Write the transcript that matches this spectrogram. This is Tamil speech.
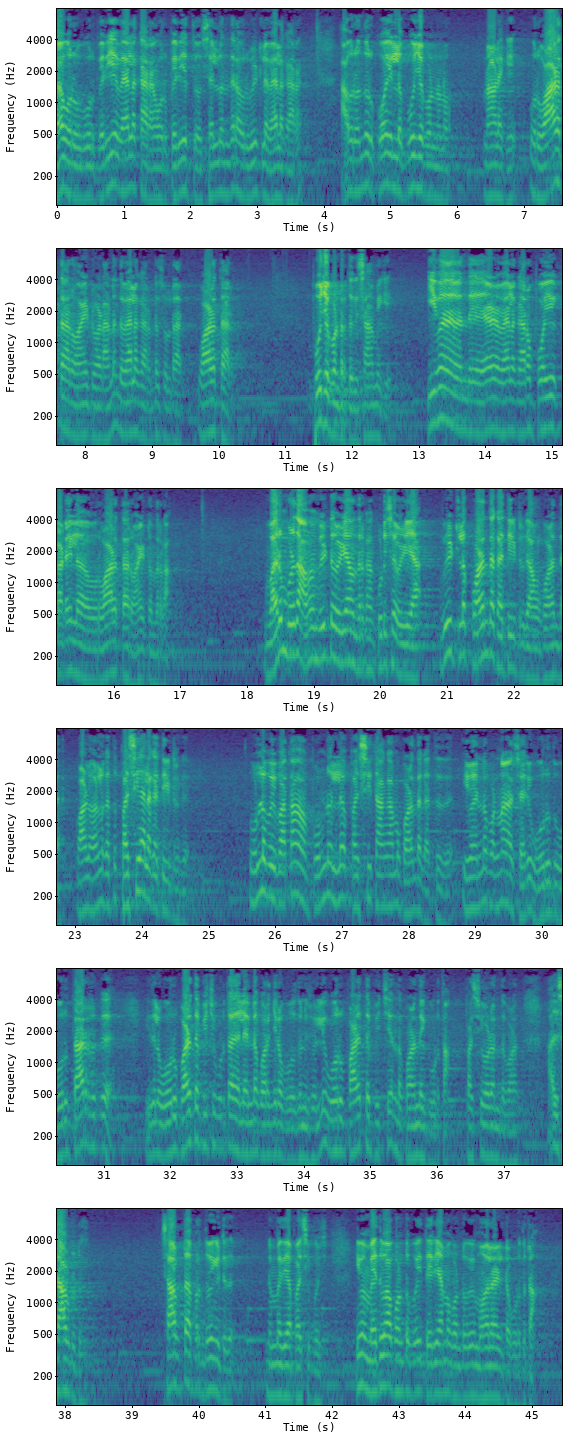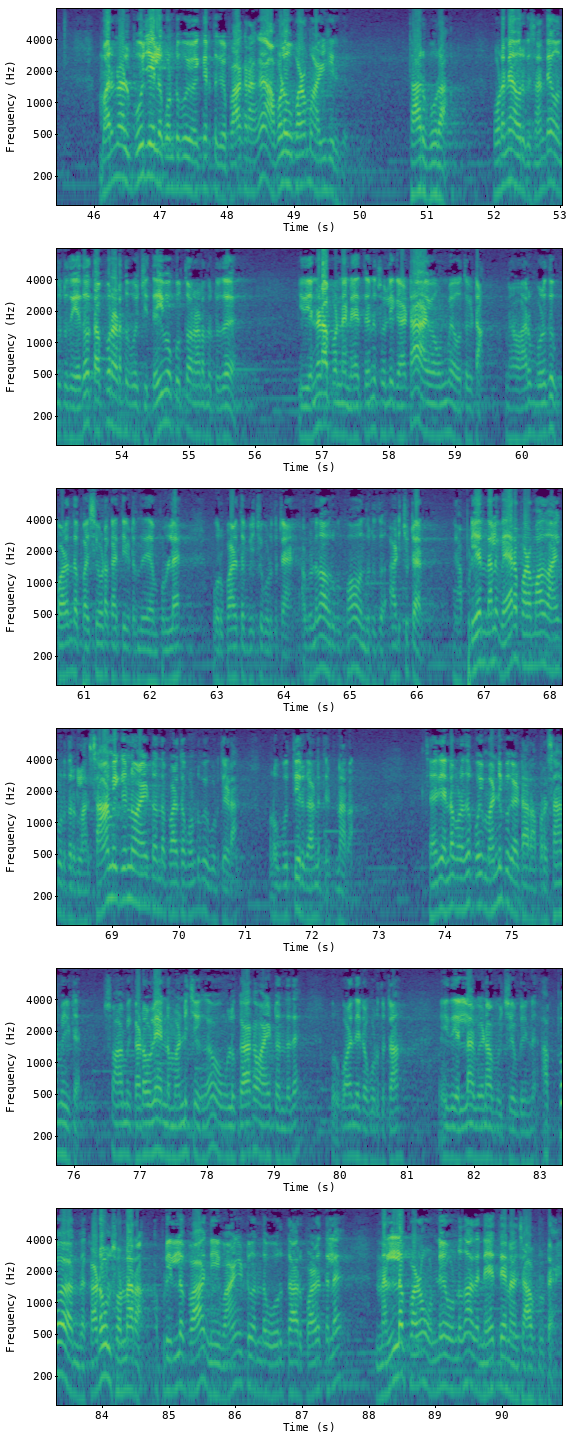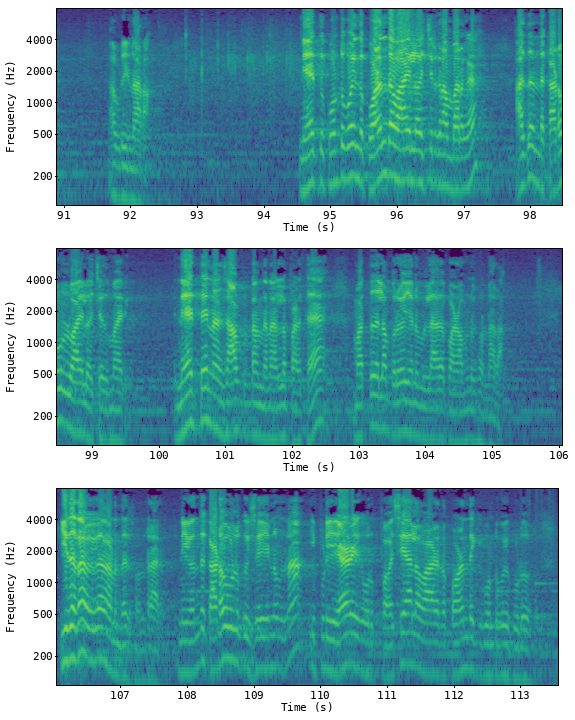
இப்போ ஒரு ஒரு பெரிய வேலைக்காரன் ஒரு பெரிய தொ- செல்வந்தர் அவர் வீட்டில் வேலைக்காரன். அவர் வந்து ஒரு கோயிலில் பூஜை பண்ணணும் நாளைக்கு. ஒரு வாழைத்தார் வாங்கிட்டு வாடான்னு அந்த வேலைக்காரன்ட்ட சொல்கிறார் வாழைத்தார். பூஜை பண்ணுறதுக்கு சாமிக்கு. இவன் அந்த ஏழை வேலைக்காரன் போய் கடையில் ஒரு வாழைத்தார் வாங்கிட்டு வந்திருக்கான். வரும்பொழுது அவன் வீட்டு வழியாக வந்திருக்கான் குடிசை வழியாக வீட்டில் குழந்தை கத்திக்கிட்டு இருக்கான் அவன் குழந்தை. வாழ் வாழ்னு கற்று பசியால் கத்திக்கிட்டு இருக்கு. உள்ள போய் பார்த்தா பொண்ணு இல்ல பசி தாங்காம குழந்தை கத்துது. இவன் என்ன பண்ணா சரி ஒரு ஒரு தார் இருக்கு. இதுல ஒரு பழத்தை பிச்சு கொடுத்தா அதுல என்ன குறைஞ்சிட போகுதுன்னு சொல்லி ஒரு பழத்தை பிச்சு அந்த குழந்தைக்கு கொடுத்தான். பசியோட அந்த குழந்தை அது சாப்பிட்டுட்டுது சாப்பிட்டு அப்புறம் தூங்கிட்டுது. நிம்மதியா பசி போச்சு. இவன் மெதுவா கொண்டு போய் தெரியாம கொண்டு போய் முதலாளிகிட்ட கொடுத்துட்டான். மறுநாள் பூஜையில கொண்டு போய் வைக்கிறதுக்கு பாக்குறாங்க அவ்வளவு பழமும் அழுகி இருக்கு தார் பூரா. உடனே அவருக்கு சந்தேகம் வந்துட்டுது. ஏதோ தப்பு நடந்து போச்சு. தெய்வ குத்தம் நடந்துட்டுது. இது என்னடா பண்ண நேத்துன்னு சொல்லி கேட்டா அவன் உண்மையை ஒத்துக்கிட்டான். நான் வரும்பொழுது குழந்தை பசியோட கத்திக்கிட்டு இருந்தது என் புள்ள. ஒரு பழத்தை பிச்சு கொடுத்துட்டேன். அப்படின்னு தான் அவருக்கு கோவம் வந்துடுது. அடிச்சுட்டார். அப்படியே இருந்தாலும் வேற பழமாவது வாங்கி கொடுத்துருக்கலாம். சாமிக்குன்னு வாங்கிட்டு வந்த பழத்தை கொண்டு போய் கொடுத்தேடா. உனக்கு புத்தி இருக்கான்னு திட்டினாராம். சரி என்ன பண்ணுது போய் மன்னிப்பு கேட்டாராம். அப்புறம் சாமிகிட்ட. சுவாமி கடவுளே என்னை மன்னிச்சுங்க உங்களுக்காக வாங்கிட்டு வந்ததை ஒரு குழந்தைகிட்ட கொடுத்துட்டான். இது எல்லாம் வீணா போச்சு அப்படின்னு. அப்போ அந்த கடவுள் சொன்னாராம் அப்படி இல்லைப்பா நீ வாங்கிட்டு வந்த ஒரு தார் பழத்தில் நல்ல பழம் ஒன்றே ஒன்று தான் அதை நேத்தே நான் சாப்பிட்டுட்டேன் அப்படின்னாராம். நேற்று கொண்டு போய் இந்த குழந்தை வாயில் வச்சிருக்கிறான் பாருங்க அது அந்த கடவுள் வாயில் வச்சது மாதிரி. நேத்தே நான் சாப்பிட்டுட்டேன் அந்த நல்ல பழத்தை மற்றதெல்லாம் பிரயோஜனம் இல்லாத பழம்னு சொன்னாராம். இதை தான் விவேகானந்தர் சொல்கிறாரு நீ வந்து கடவுளுக்கு செய்யணும்னா இப்படி ஏழை ஒரு பசியால் வாழ்கிற குழந்தைக்கு கொண்டு போய் கொடு.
